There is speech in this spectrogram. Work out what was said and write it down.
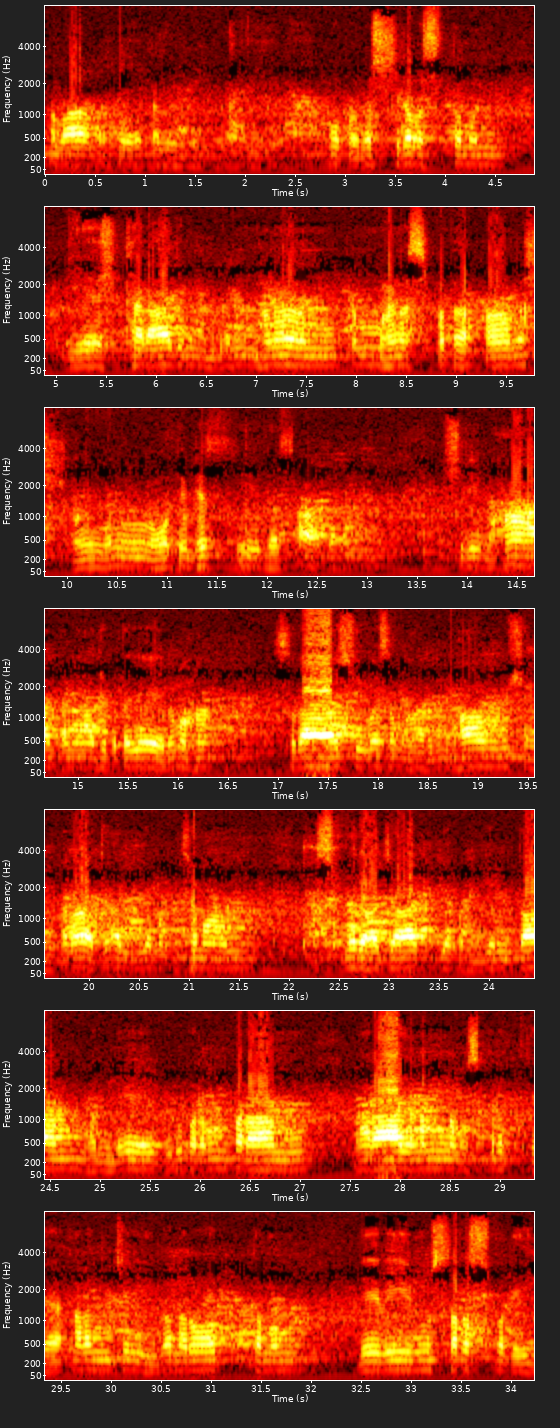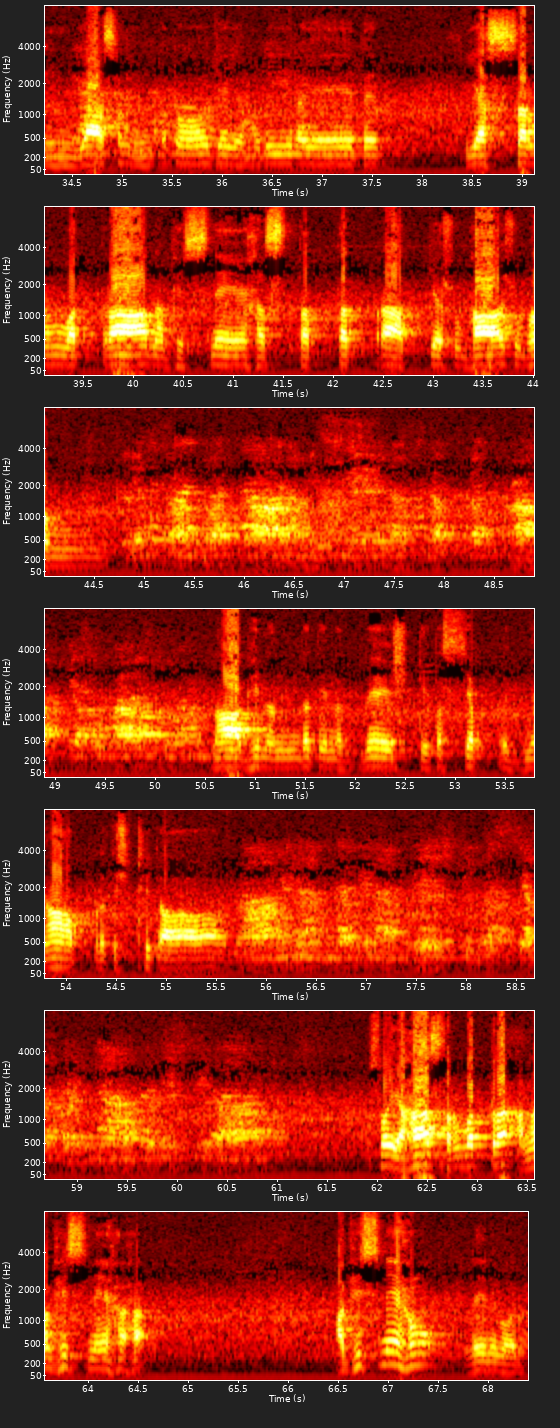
వామహే కవిం ఉపమశ్రవస్తమం జ్యేష్టరాజం బ్రహ్మణాం బ్రహ్మణస్పత ఆనశ్వన్నోతిభిः సీదసాదరం. శ్రీమహాగణాధిపతయే నమ. సదాశివసమారంభాం శంకరాచార్యమ్యమాం అస్మదాచార్యపర్యంతం వందే గురుపరంపరాం. నారాయణం నమస్కృత్య నరం చైవ నరోత్తమం దేవీం సరస్వతీం వ్యాసం తతో జయముదీరయేత్ యస్సర్వత్రానభిస్నేహస్తత్ప్రాప్య శుభాశుభం నాభినందతి నద్వేష్టి తస్య ప్రజ్ఞా ప్రతిష్ఠిత సో యహా సర్వత్ర అనభిస్నేహ. అభిస్నేహము లేనివాడు.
